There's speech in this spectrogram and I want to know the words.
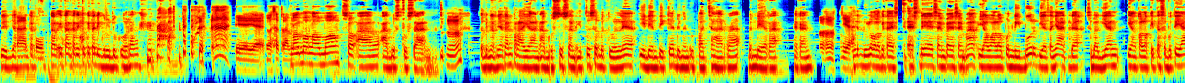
Jangan ntar, Aduh. ntar, ntar, ntar itu kita digeruduk orang. iya, iya, nggak usah terlalu. Ngomong-ngomong soal Agustusan. Hmm, Sebenarnya kan perayaan Agustusan itu sebetulnya identiknya dengan upacara bendera, ya kan? hmm, iya. Jadi dulu kalau kita SD, SMP, SMA, ya walaupun libur biasanya ada sebagian yang kalau kita sebutnya ya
